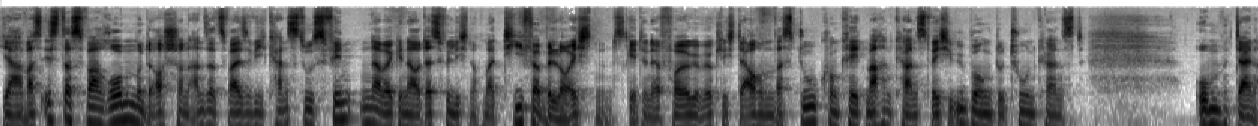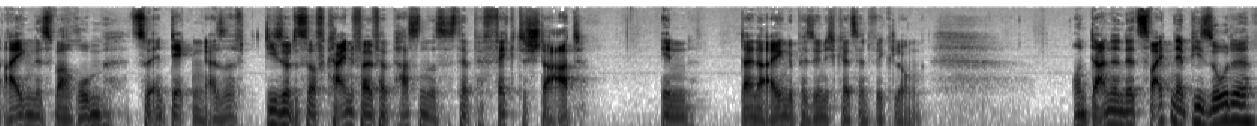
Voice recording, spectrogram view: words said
ja, was ist das Warum und auch schon ansatzweise, wie kannst du es finden? Aber genau das will ich nochmal tiefer beleuchten. Es geht in der Folge wirklich darum, was du konkret machen kannst, welche Übungen du tun kannst, um dein eigenes Warum zu entdecken. Also die solltest du auf keinen Fall verpassen. Das ist der perfekte Start in deine eigene Persönlichkeitsentwicklung. Und dann in der zweiten Episode,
